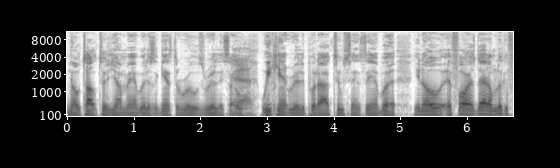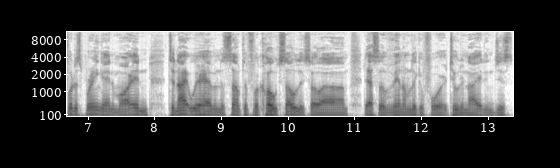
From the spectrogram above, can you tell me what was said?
you know talk to the young man, but it's against the rules really. So Yeah. we can't really put our two cents in. But you know, as far as that, I'm looking for the spring game tomorrow, and tonight we're having something for Coach Solis. So um, that's an event I'm looking forward to tonight, and just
